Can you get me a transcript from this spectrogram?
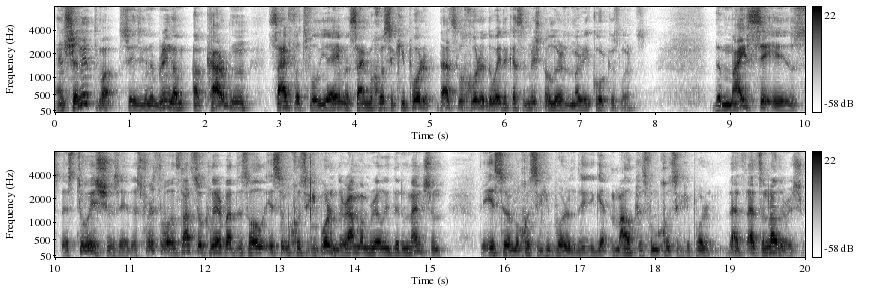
and Shanitma. So he's going to bring a, a carbon Seifot Tful Yem and Sayat Mechusik Kippurim. That's Lechura, the way the Kesef Mishnah learns, the Marie Kurkas learns. The Maise is, there's two issues here. There's, first of all, it's not so clear about this whole Isra Mechusik Kippurim. The Rambam really didn't mention the Isra of Mechusik Kippurim, that you get Malchus from Mechusik Kippurim. That's, that's another issue.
